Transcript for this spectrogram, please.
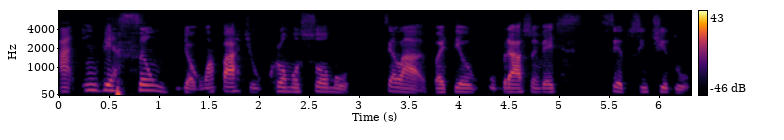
a inversão de alguma parte, o cromossomo, sei lá, vai ter o braço ao invés de ser do sentido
